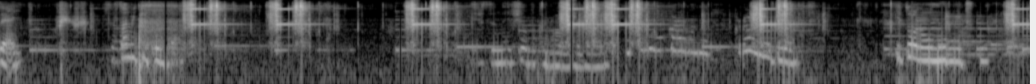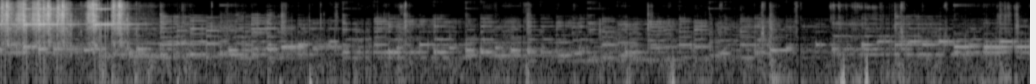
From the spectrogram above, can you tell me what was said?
Максимон і цей. Самі ті прийде. Це не що покривало І то на одну ручку.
